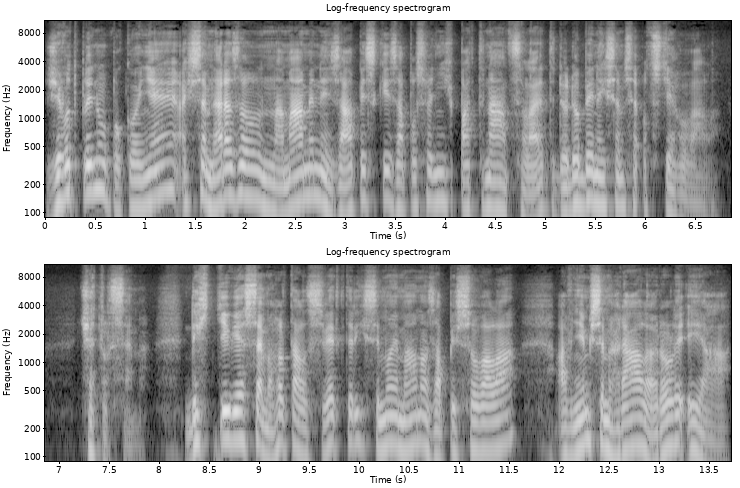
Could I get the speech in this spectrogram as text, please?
Život plynul pokojně, až jsem narazil na máminy zápisky za posledních 15 let do doby, než jsem se odstěhoval. Četl jsem. Dychtivě jsem hltal svět, který si moje máma zapisovala a v něm jsem hrál roli i já.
